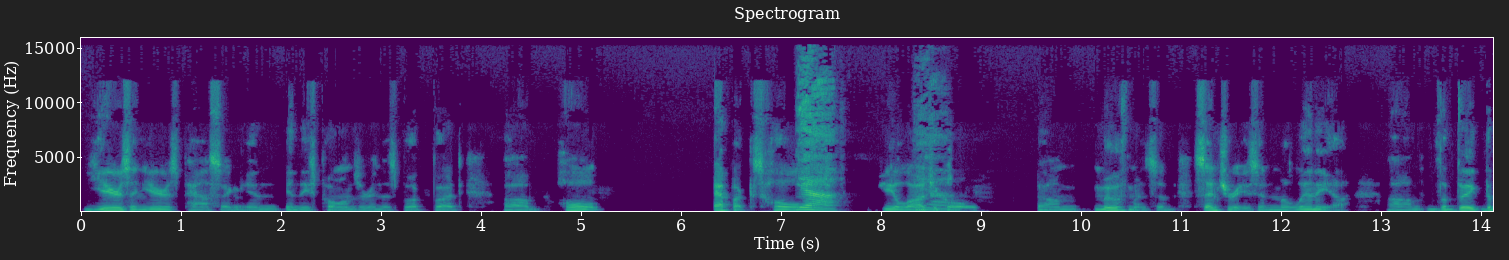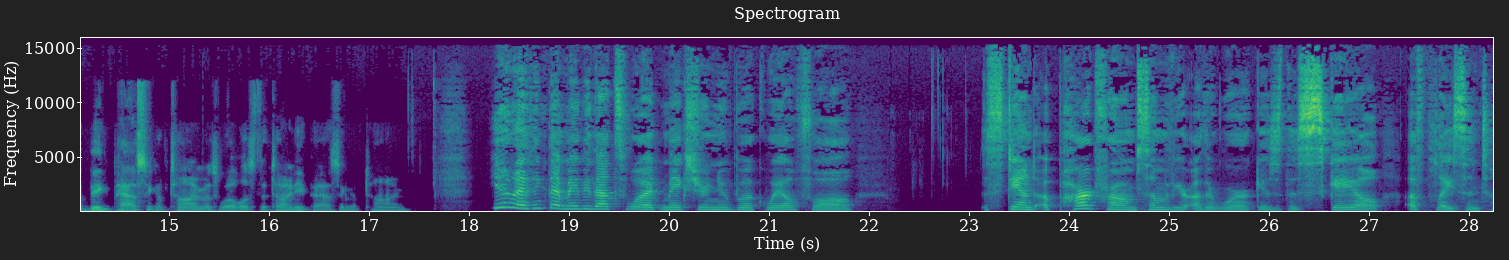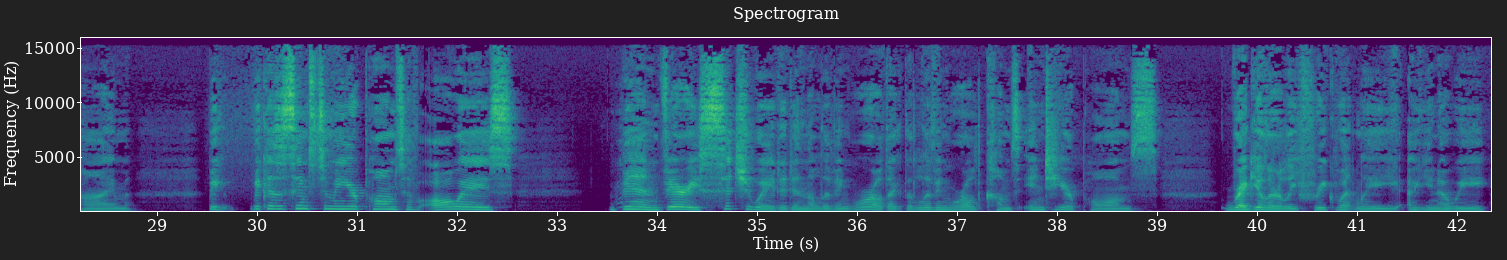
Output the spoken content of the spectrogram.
years and years passing in in these poems or in this book, but um, whole epochs, whole yeah geological yeah. Um, movements of centuries and millennia um, the big the big passing of time as well as the tiny passing of time. Yeah, and I think that maybe that's what makes your new book Whale Fall stand apart from some of your other work is the scale of place and time. Be- because it seems to me your poems have always been very situated in the living world. Like the living world comes into your poems regularly, frequently. Uh, you know, we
